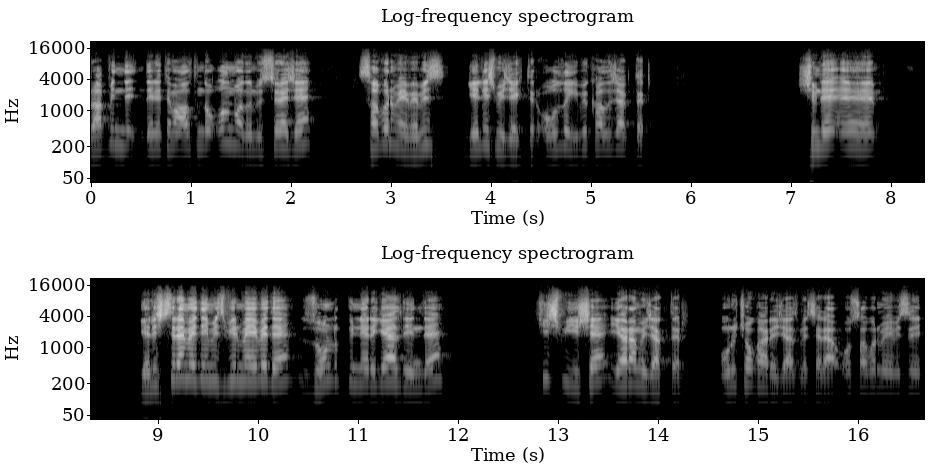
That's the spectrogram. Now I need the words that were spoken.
Rabbin de- denetimi altında olmadığımız sürece sabır meyvemiz gelişmeyecektir. Olduğu gibi kalacaktır. Şimdi e, geliştiremediğimiz bir meyve de zorluk günleri geldiğinde hiçbir işe yaramayacaktır. Onu çok arayacağız mesela. O sabır meyvesi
